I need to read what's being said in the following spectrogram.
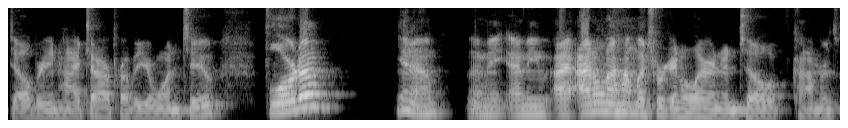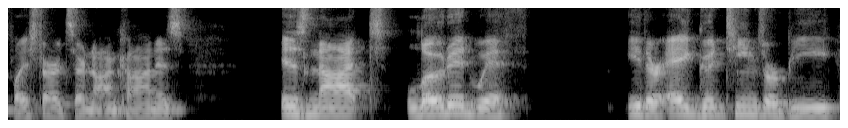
Delbrey and Hightower probably your one two. Florida, you know, I mean, I mean, I, I don't know how much we're going to learn until conference play starts. Their non-con is is not loaded with either a good teams or b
